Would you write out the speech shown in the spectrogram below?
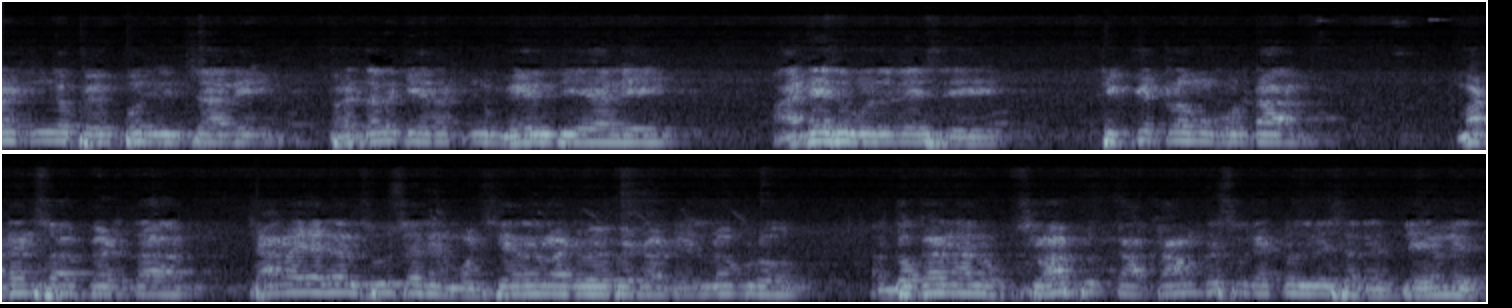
రకంగా పెంపొందించాలి ప్రజలకు ఏ రకంగా మేలు చేయాలి అనేది వదిలేసి టిక్కెట్లు అమ్ముకుంటా మటన్ షాప్ పెడతా చాలా ఏరియాలు చూశాను నేను మన చీరలు అటువైపు అటు వెళ్ళినప్పుడు ఆ దుకాణాలు స్లాప్ కాంప్లెక్స్లు కట్టి వదిలేశారు అంతే ఏం లేదు.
